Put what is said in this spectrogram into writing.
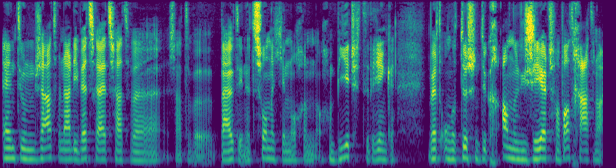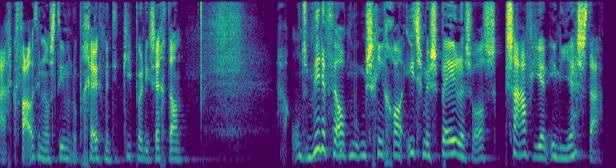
En toen zaten we na die wedstrijd zaten we, zaten we buiten in het zonnetje nog een, nog een biertje te drinken. Werd ondertussen natuurlijk geanalyseerd van wat gaat er nou eigenlijk fout in ons team. En op een gegeven moment die keeper die zegt dan... Ja, ons middenveld moet misschien gewoon iets meer spelen zoals Xavi en Iniesta.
